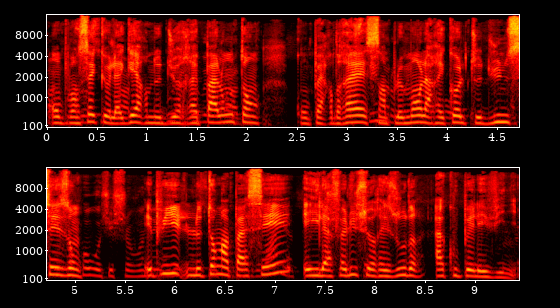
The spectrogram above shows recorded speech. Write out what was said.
on pensait que la guerre ne durerait pas longtemps, qu'on perdrait simplement la récolte d'une saison. Et puis, le temps a passé et il a fallu se résoudre à couper les vignes.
